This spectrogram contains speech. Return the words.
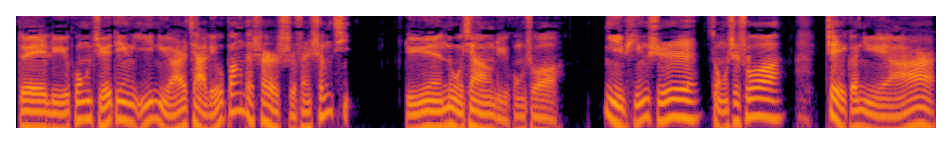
对吕公决定以女儿嫁刘邦的事儿十分生气。吕韵怒向吕公说：“你平时总是说这个女儿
